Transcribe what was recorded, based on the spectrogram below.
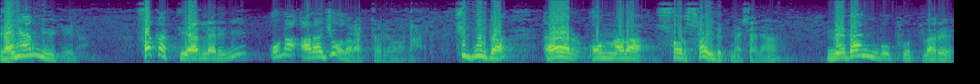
Yani en büyük ilah. Fakat diğerlerini ona aracı olarak görüyorlardı. Ki burada eğer onlara sorsaydık mesela neden bu putları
